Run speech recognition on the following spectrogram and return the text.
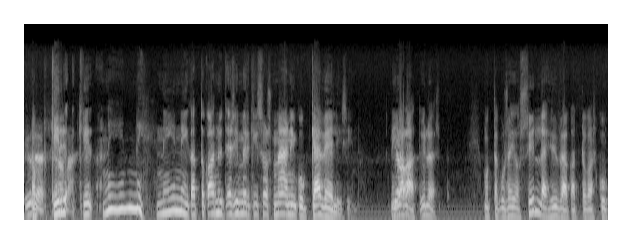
Ylös no, alas. kir- niin, niin, niin, niin. Kattokaa nyt esimerkiksi, jos mä niin kuin kävelisin, niin Joo. jalat ylöspäin. Mutta kun se ei ole sille hyvä, kattokaa, kun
